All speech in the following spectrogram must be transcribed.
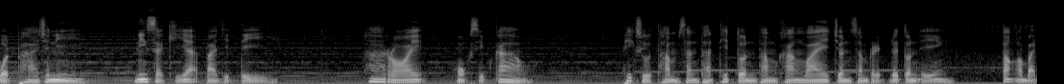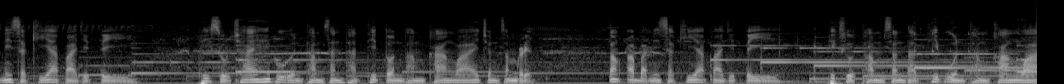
บทภาชนีย์ นิสสัคคิยปาจิตตีย์ 569 ภิกษุทำสันถัตที่ตนทำค้างไว้จนสำเร็จด้วยตนเอง ต้องอาบัตินิสสัคคิยปาจิตตีย์ ภิกษุใช้ให้ผู้อื่นทำสันถัตที่ตนทำค้างไว้จนสำเร็จ ต้องอาบัตินิสสัคคิยปาจิตตีย์ ภิกษุทำสันถัตที่ผู้อื่นทำค้างไว้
